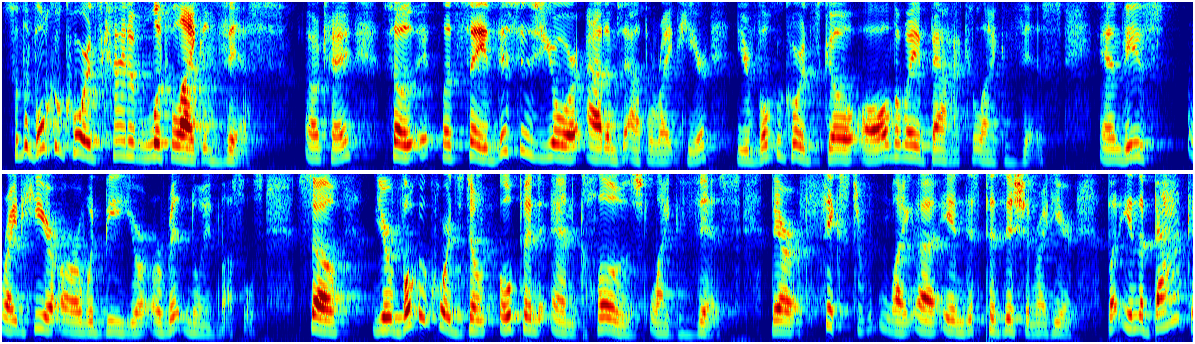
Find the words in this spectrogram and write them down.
So the vocal cords kind of look like this. Okay, so let's say this is your Adam's apple right here. Your vocal cords go all the way back like this. And these right here are would be your arytenoid muscles. So your vocal cords don't open and close like this. They're fixed like uh, in this position right here. But in the back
